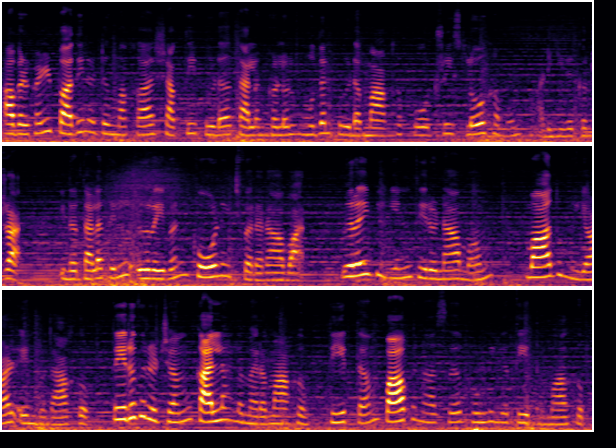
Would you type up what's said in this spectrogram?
அவர்கள் பதினெட்டு மகா சக்தி பீட தலங்களுள் முதல் பீடமாக போற்றி ஸ்லோகமும் பாடியிருக்கின்றார். இந்த தலத்தில் இறைவன் கோணேஸ்வரர் ஆவார். இறைவியின் திருநாமம் மாதுமையாள் என்பதாகும். திருவிருட்சம் கல்லால மரமாகும். தீர்த்தம் பாபநாச புண்ணிய தீர்த்தமாகும்.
